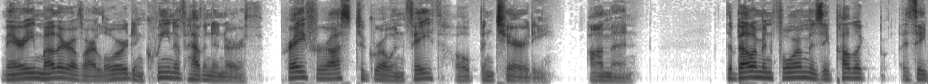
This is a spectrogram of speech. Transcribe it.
Mary, Mother of our Lord and Queen of heaven and earth, Pray for us to grow in faith, hope, and charity. Amen. The Bellarmine Forum is a public is a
